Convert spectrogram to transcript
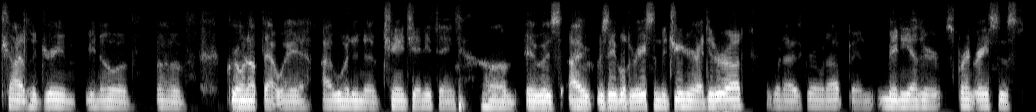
childhood dream you know of of growing up that way, I wouldn't have changed anything. Um, it was I was able to race in the junior Iditarod when I was growing up, and many other sprint races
